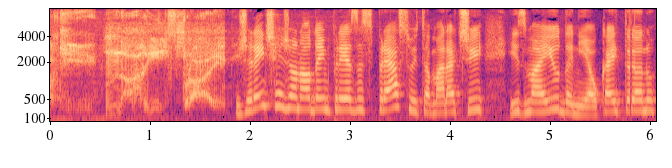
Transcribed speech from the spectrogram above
aqui, na Hits Prime. Gerente regional da empresa Expresso Itamaraty, Ismael Daniel Caetano,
